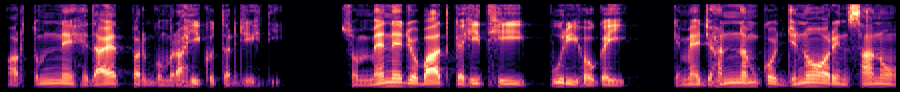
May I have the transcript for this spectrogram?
اور تم نے ہدایت پر گمراہی کو ترجیح دی۔ سو میں نے جو بات کہی تھی پوری ہو گئی کہ میں جہنم کو جنوں اور انسانوں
